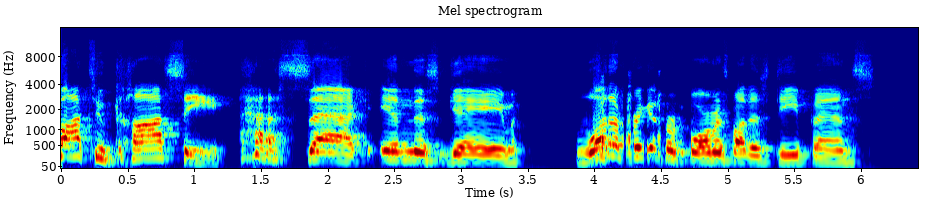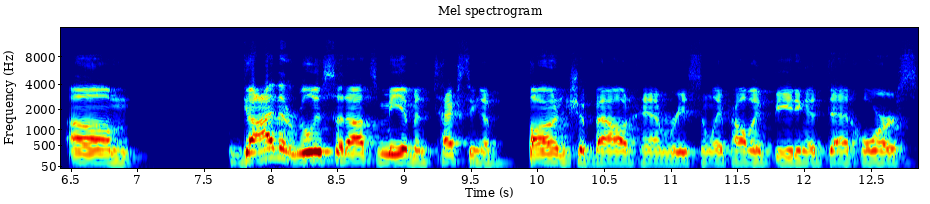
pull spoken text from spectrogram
Fatukasi had a sack in this game. What a freaking performance by this defense. Um, guy that really stood out to me, I've been texting a bunch about him recently, probably beating a dead horse.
